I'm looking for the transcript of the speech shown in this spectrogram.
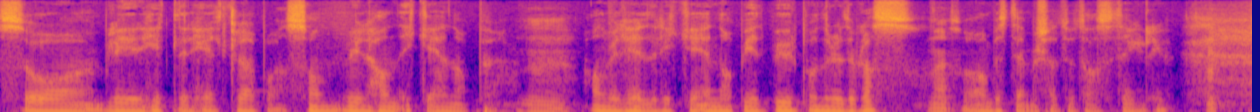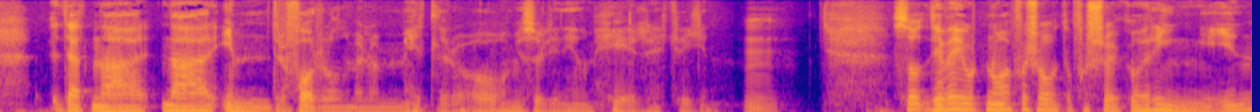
så blir Hitler helt klar på sånn vil han ikke ende opp. Mm. Han vil heller ikke ende opp i et bur på Den røde plass. Nei. Så han bestemmer seg til å ta sitt eget liv. Det er et nær, nær indre forhold mellom Hitler og Mussolini gjennom hele krigen. Mm. Så det vi har gjort nå, er for å forsøke å ringe inn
